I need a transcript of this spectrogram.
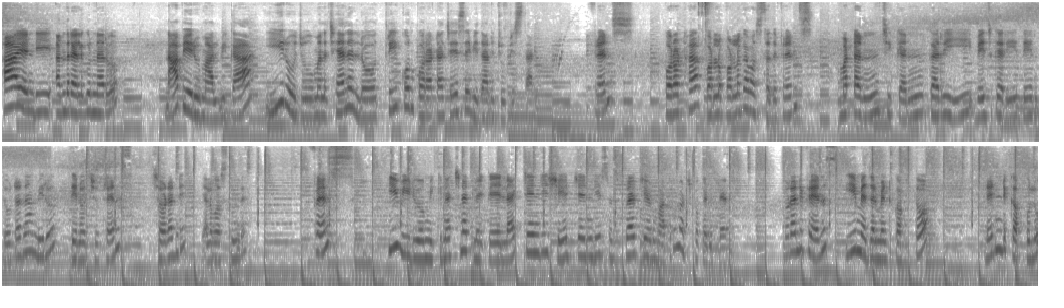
Hi అండి. అందరు ఎలాగున్నారు? నా పేరు మాల్విక. ఈరోజు మన ఛానల్లో త్రికోన్ పొరాటా చేసే విధానం చూపిస్తాను. ఫ్రెండ్స్ పొరోటా పొరల పొరలుగా వస్తుంది friends mutton chicken curry veg curry దేనితోటైనా మీరు తినొచ్చు ఫ్రెండ్స్ చూడండి ఎలా వస్తుంది. ఫ్రెండ్స్ ఈ వీడియో మీకు నచ్చినట్లయితే లైక్ చేయండి షేర్ చేయండి సబ్స్క్రైబ్ చేయడం మాత్రం మర్చిపోకండి ఫ్రెండ్స్ చూడండి ఫ్రెండ్స్ ఈ మెజర్మెంట్ కప్తో రెండు కప్పులు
